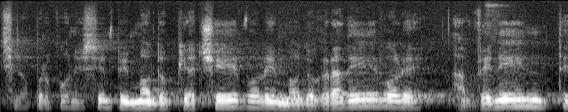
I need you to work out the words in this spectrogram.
ce lo propone sempre in modo piacevole, in modo gradevole, avvenente,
